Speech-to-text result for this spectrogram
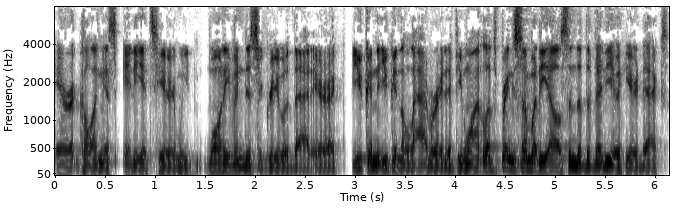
Eric calling us idiots here, and we won't even disagree with that, Eric. You can you can elaborate if you want. Let's bring somebody else into the video here, Dex.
